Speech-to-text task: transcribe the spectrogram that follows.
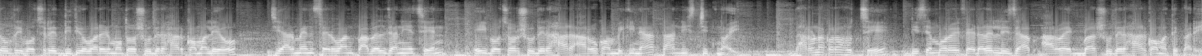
চলতি বছরের দ্বিতীয়বারের মতো সুদের হার কমালেও চেয়ারম্যান সেরওয়ান পাবেল জানিয়েছেন, এই বছর সুদের হার আরও কমবে কিনা তা নিশ্চিত নয়। ধারণা করা হচ্ছে, ডিসেম্বরে ফেডারেল রিজার্ভ আরও একবার সুদের হার কমাতে পারে।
